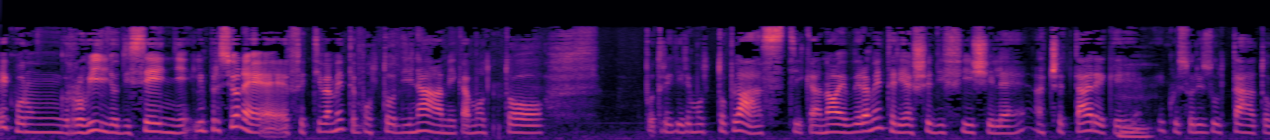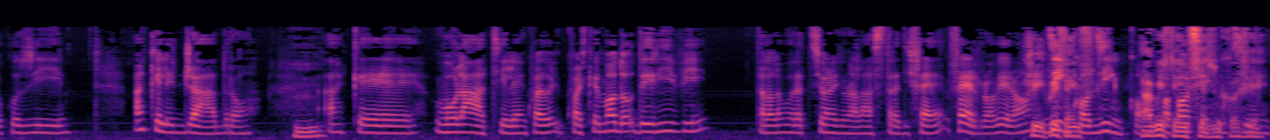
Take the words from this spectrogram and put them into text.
e con un roviglio di segni. L'impressione è effettivamente molto dinamica, molto potrei dire molto plastica, no? E veramente riesce difficile accettare che Mm. questo risultato così anche leggiadro, Mm. anche volatile, in, qual- in qualche modo derivi dalla lavorazione di una lastra di fe- ferro, vero? Sì, questa è in- zinco, zinco, Ah, sul zinco, sì.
